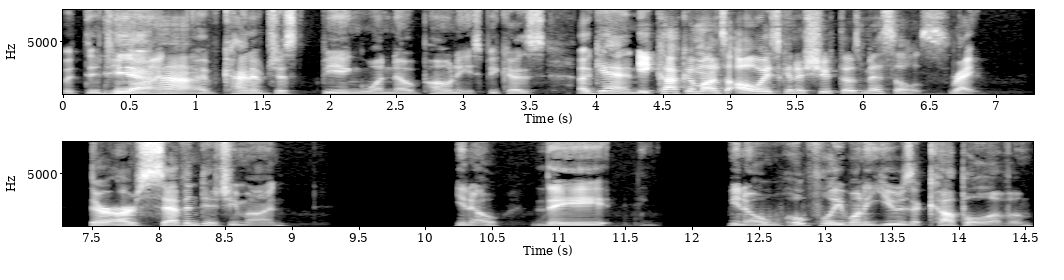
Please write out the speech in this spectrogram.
with Digimon Yeah. of kind of just being one note ponies because again, ikkakumon's always going to shoot those missiles Right. There are seven Digimon. You know, they, you know, hopefully want to use a couple of them.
